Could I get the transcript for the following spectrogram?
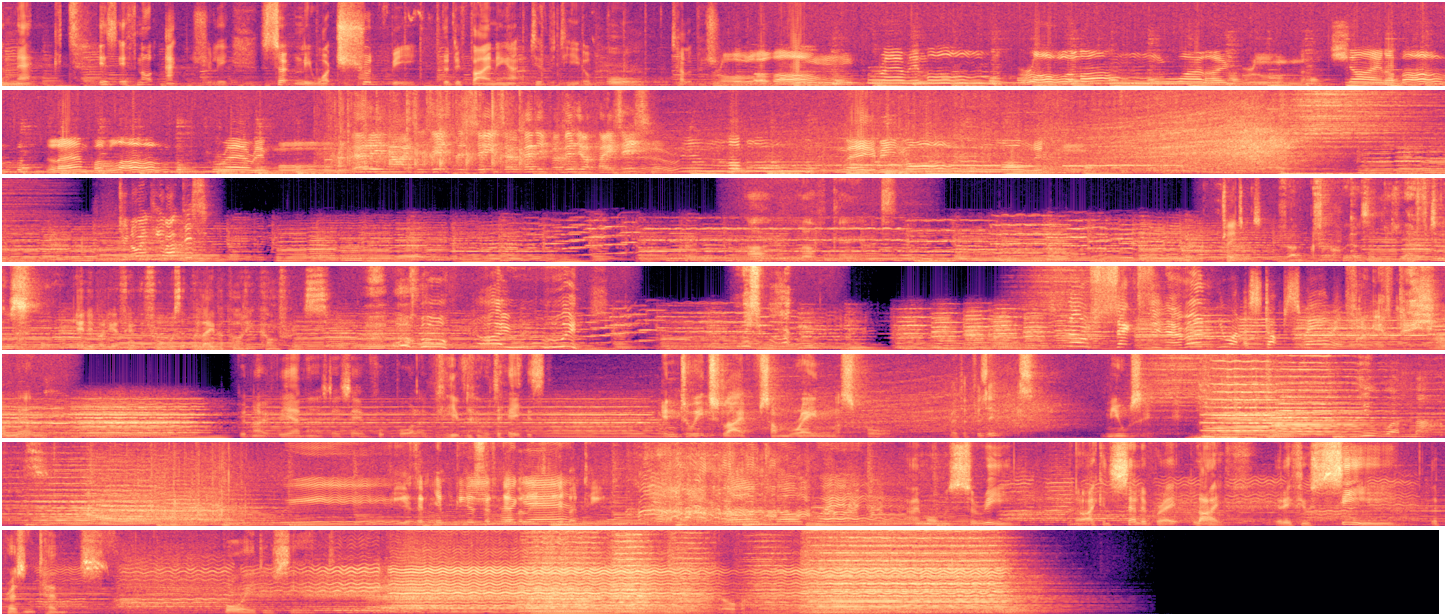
connect is, if not actually, certainly what should be the defining activity of all television. Roll along, prairie moon, roll along while I croon. Shine above, lamp of love, prairie moon. Very nice it is to see so many familiar faces. There in the blue, maybe you're about this? I love games. Traitors. Drunks, queers, and lefties. Anybody would think the fool was at the Labour Party conference. Oh, I wish. Wish what? No sex in heaven. You want to stop swearing? Forgive me. Amen. Good night, Vienna, as they say in football, I believe nowadays. Into each life some rain must fall. Metaphysics? Music. You were Mars. He is an impious and devilish again. libertine. Don't know where. I'm almost serene. You know, I can celebrate life. That if you see the present tense, boy, do you see it.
